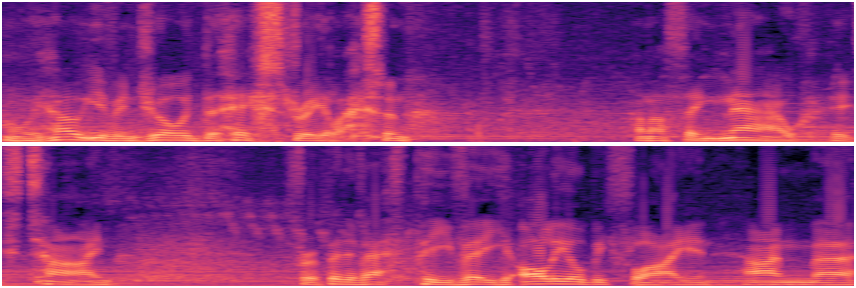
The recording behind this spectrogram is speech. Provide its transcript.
Well, we hope you've enjoyed the history lesson. And I think now it's time for a bit of FPV. Ollie will be flying. I'm uh,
